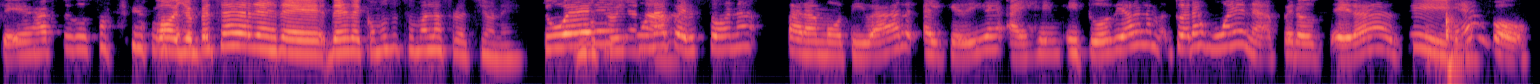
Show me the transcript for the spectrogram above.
te have to do something. No, yo empecé desde, desde cómo se suman las fracciones. Tú eres una persona para motivar al que diga, y tú odiabas, la, tú eras buena, pero era tiempo.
